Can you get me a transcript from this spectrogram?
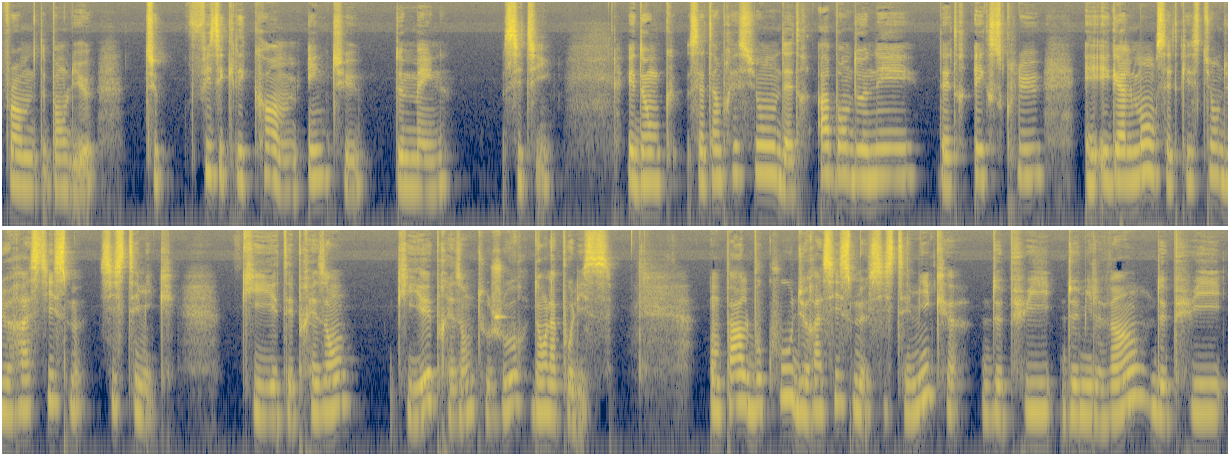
from the banlieue, to physically come into the main city. Et donc cette impression d'être abandonné, d'être exclu, et également cette question du racisme systémique qui était présent, qui est présent toujours dans la police. On parle beaucoup du racisme systémique depuis 2020, depuis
